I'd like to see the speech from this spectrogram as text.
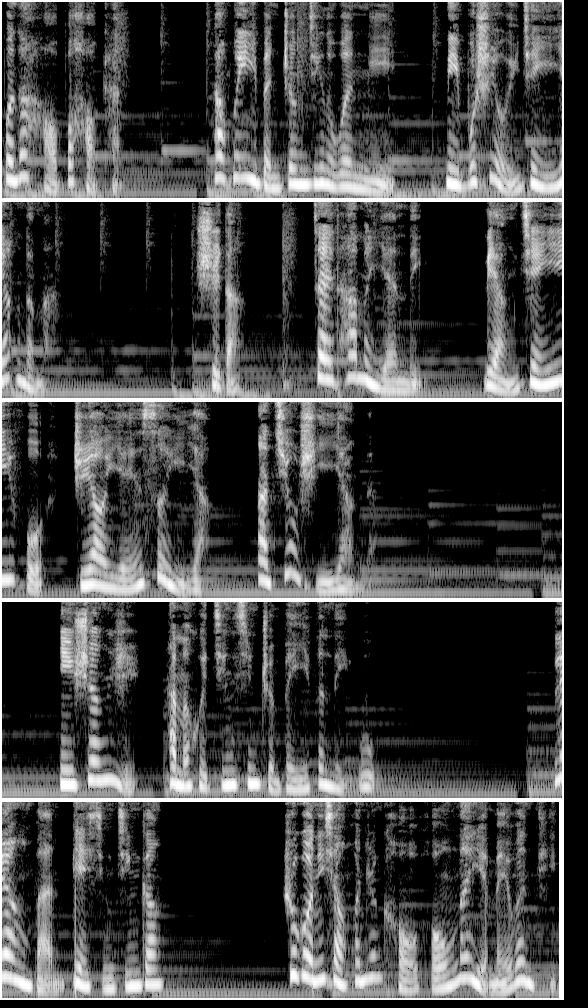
问他好不好看，他会一本正经的问你，你不是有一件一样的吗？是的，在他们眼里，两件衣服只要颜色一样，那就是一样的。你生日他们会精心准备一份礼物，亮版变形金刚，如果你想换成口红那也没问题，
